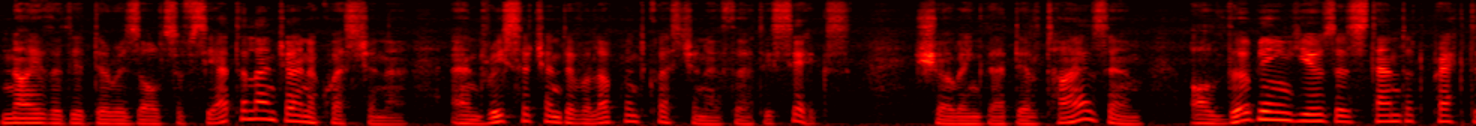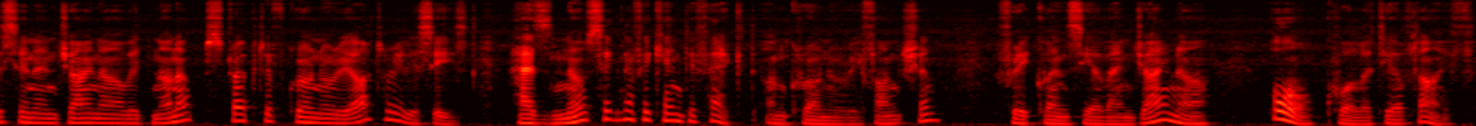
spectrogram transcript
Neither did the results of Seattle Angina Questionnaire and Research and Development Questionnaire 36, showing that diltiazem, although being used as standard practice in angina with non-obstructive coronary artery disease, has no significant effect on coronary function, frequency of angina, or quality of life.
